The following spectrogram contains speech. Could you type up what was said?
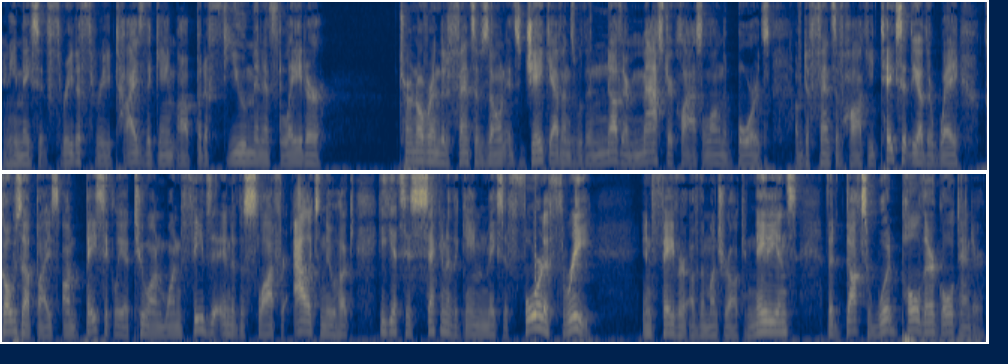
And he makes it 3 to 3, ties the game up, but a few minutes later, turnover in the defensive zone. It's Jake Evans with another masterclass along the boards of defensive hockey. Takes it the other way, goes up ice on basically a two on one, feeds it into the slot for Alex Newhook. He gets his second of the game and makes it four to three in favor of the Montreal Canadiens. The Ducks would pull their goaltender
